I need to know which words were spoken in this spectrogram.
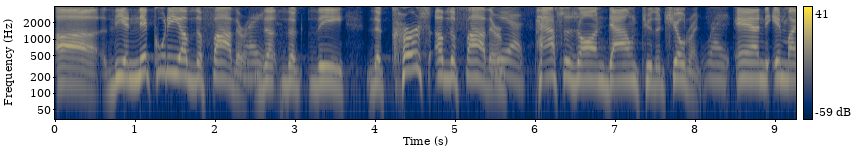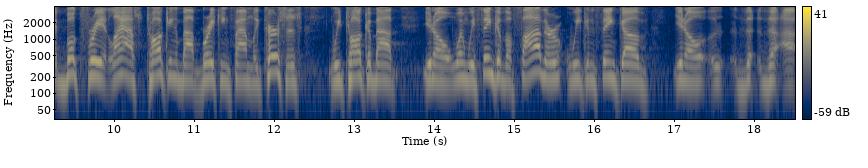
Uh, the iniquity of the father, Right. the the the the curse of the father Yes. passes on down to the children. Right. And in my book Free at Last, talking about breaking family curses, we talk about, you know, when we think of a father, we can think of, you know, the, the uh,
